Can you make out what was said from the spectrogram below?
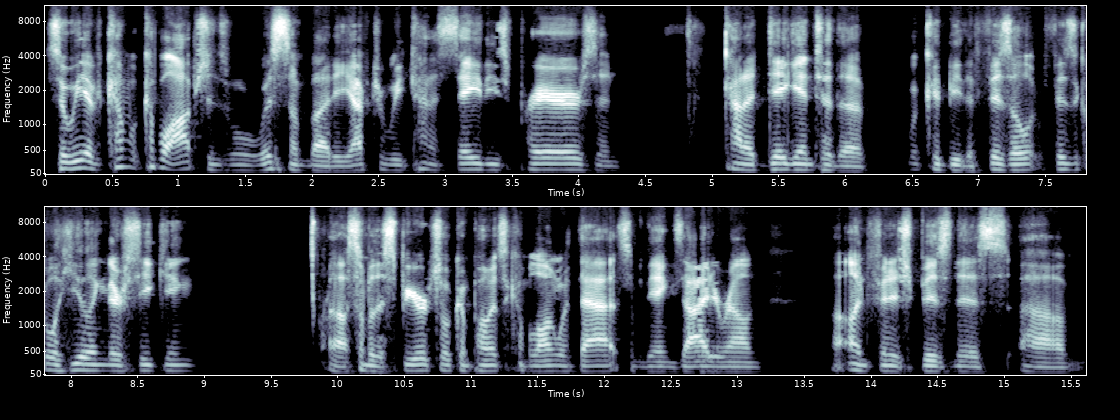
So we have a couple, couple options when we're with somebody after we kind of say these prayers and kind of dig into the what could be the physical physical healing they're seeking, uh, some of the spiritual components that come along with that, some of the anxiety around uh, unfinished business, um,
